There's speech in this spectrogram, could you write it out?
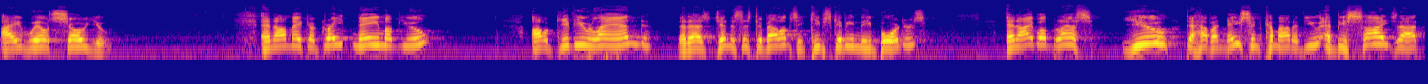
I will show you. and I'll make a great name of you. I'll give you land that as Genesis develops, he keeps giving the borders. And I will bless you to have a nation come out of you. And besides that,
